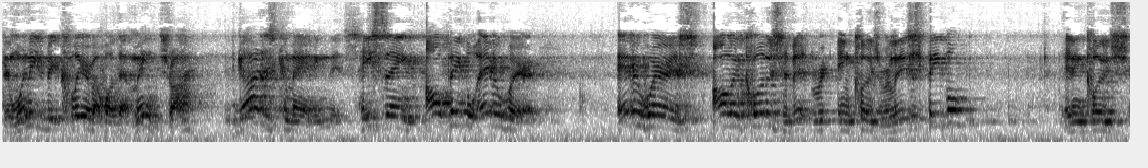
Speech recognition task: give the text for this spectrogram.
then we need to be clear about what that means, right? God is commanding this. He's saying all people everywhere. Everywhere is all inclusive. It re- includes religious people, it includes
